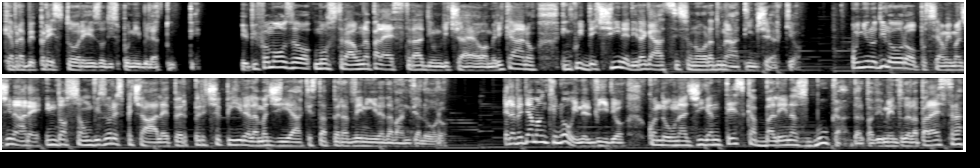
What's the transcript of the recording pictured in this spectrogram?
che avrebbe presto reso disponibile a tutti. Il più famoso mostra una palestra di un liceo americano in cui decine di ragazzi sono radunati in cerchio. Ognuno di loro, possiamo immaginare, indossa un visore speciale per percepire la magia che sta per avvenire davanti a loro. E la vediamo anche noi nel video, quando una gigantesca balena sbuca dal pavimento della palestra,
